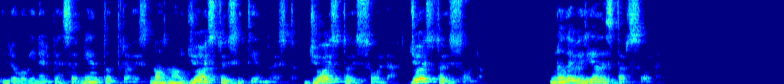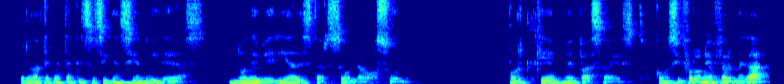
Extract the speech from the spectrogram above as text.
Y luego viene el pensamiento otra vez. No, no, yo estoy sintiendo esto. Yo estoy sola. Yo estoy solo no debería de estar sola. Pero date cuenta que eso siguen siendo ideas. No debería de estar sola o solo. ¿Por qué me pasa esto? Como si fuera una enfermedad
